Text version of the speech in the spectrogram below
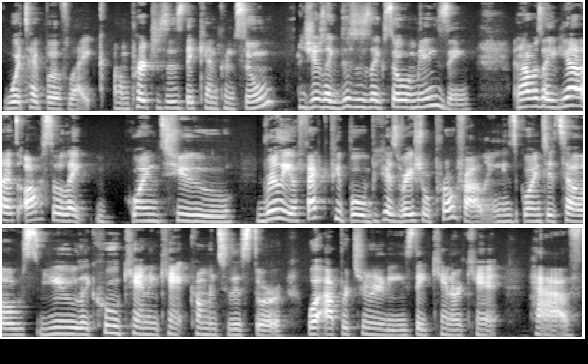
what type of like um, purchases they can consume. And she was like, "This is like so amazing," and I was like, "Yeah, that's also like going to." Really affect people because racial profiling is going to tell you like who can and can't come into the store, what opportunities they can or can't have.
